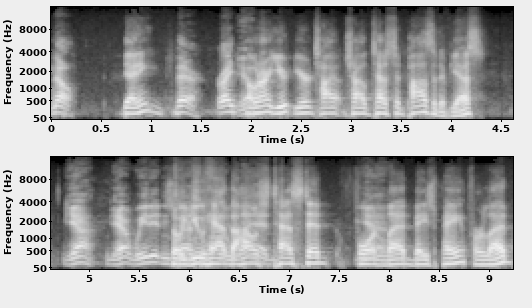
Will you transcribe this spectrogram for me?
No. Danny, There. Right. Yeah. oh, no, your your ti- child tested positive, yes? Yeah, yeah, we didn't. So test you had for the house tested for Yeah. lead-based paint for lead?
